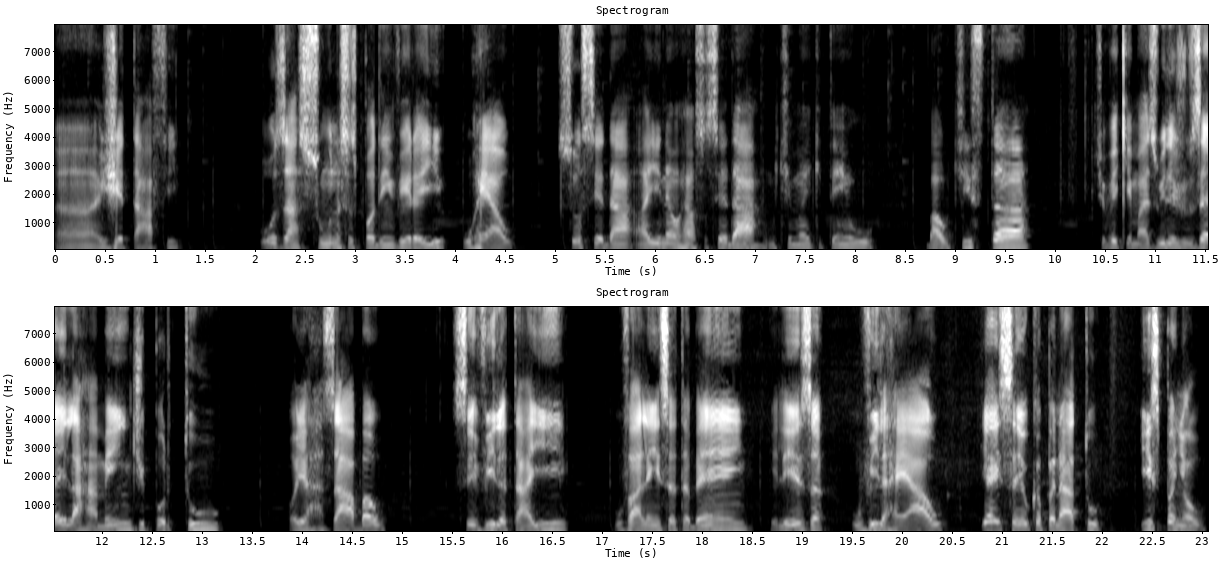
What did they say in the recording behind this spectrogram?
uh, Getafe, Osasuna, vocês podem ver aí. O Real Sociedad aí, né? O Real Sociedad, um time aí que tem o Bautista. Deixa eu ver aqui mais. William José, Ilarramendi, Portu, Oyarzabal. Sevilha tá aí. O Valência também, beleza? o Vila Real. E é isso aí, o campeonato espanhol.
